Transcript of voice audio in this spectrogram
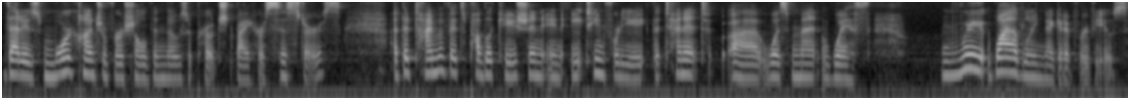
that is more controversial than those approached by her sisters. At the time of its publication in 1848, The Tenant uh, Uh, was met with wildly negative reviews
